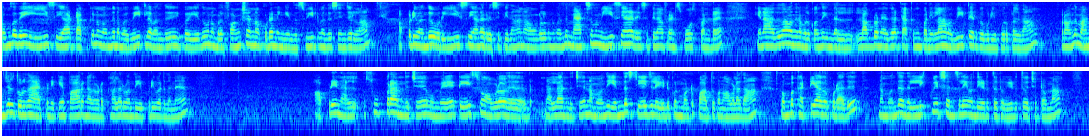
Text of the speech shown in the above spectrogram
ரொம்பவே ஈஸியாக டக்குன்னு வந்து நம்ம வீட்டில் வந்து இப்போ எதுவும் நம்மளை ஃபங்க்ஷன்னா கூட நீங்கள் இந்த ஸ்வீட் வந்து செஞ்சிடலாம். அப்படி வந்து ஒரு ஈஸியான ரெசிபி தான். நான் உங்களுக்கு வந்து மேக்ஸிமம் ஈஸியான ரெசிபி தான் ஃப்ரெண்ட்ஸ் போஸ்ட் பண்ணுறேன் ஏன்னா அதுதான் வந்து நம்மளுக்கு வந்து இந்த லாக்டவுன் எதாவது டக்குன்னு பண்ணிடலாம். நம்ம வீட்டில் இருக்கக்கூடிய பொருட்கள் தான். அப்புறம் வந்து மஞ்சள் தூள் தான் ஆட் பண்ணியிருக்கேன் பாருங்கள் அதோட கலர் வந்து எப்படி வருதுன்னு. அப்படியே நல் சூப்பராக இருந்துச்சு. உண்மையிலே டேஸ்ட்டும் அவ்வளோ நல்லா இருந்துச்சு. நம்ம வந்து எந்த ஸ்டேஜில் எடுக்கணும் மட்டும் பார்த்துக்கணும் அவ்வளோதான் ரொம்ப கட்டியாகக்கூடாது நம்ம வந்து அந்த லிக்விட் சென்ஸ்லேயே வந்து எடுத்துட்டோம் எடுத்து வச்சிட்டோம்னா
